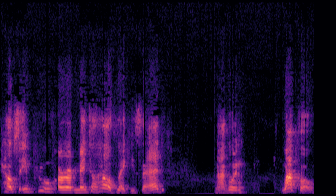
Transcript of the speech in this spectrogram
helps improve our mental health, like you said, not going wacko.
